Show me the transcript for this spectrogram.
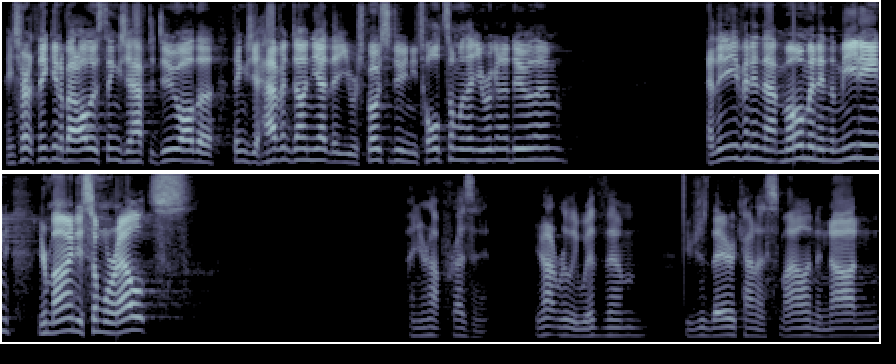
And you start thinking about all those things you have to do, all the things you haven't done yet that you were supposed to do, and you told someone that you were going to do them. And then, even in that moment in the meeting, your mind is somewhere else and you're not present. You're not really with them. You're just there kind of smiling and nodding.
